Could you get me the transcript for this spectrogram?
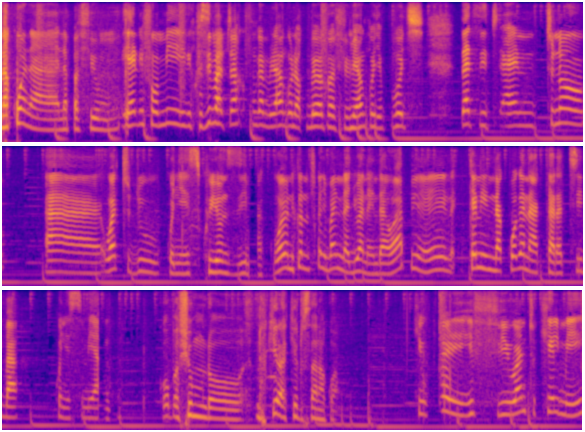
na kuwa na, na perfume. Yani for me ni kuzima taa kufunga milango na kubeba perfume yangu kwenye pochi thats it. And to know uh, what to do kwenye siku hiyo nzima. Kwa hiyo nikiwa natoka nyumbani najua naenda wapi eh, kani nakuaga na karatiba kwenye simu yangu. Kwa perfume ndo na kila kitu sana kwa. Kiukweli if you want to kill me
